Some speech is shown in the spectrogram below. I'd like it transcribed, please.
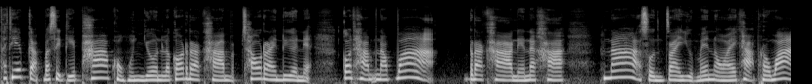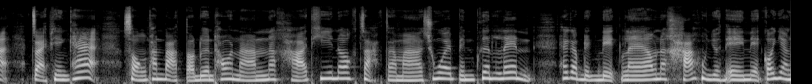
ถ้าเทียบกับประสิทธิภาพของหุ่นยนต์แล้วก็ราคาแบบเช่ารายเดือนเนี่ยก็ทำนับว่า ราคาเนี่ยนะคะน่าสนใจอยู่ไม่น้อยค่ะ เพราะว่าจ่ายเพียงแค่ 2,000 บาทต่อเดือนเท่านั้นนะคะ ที่นอกจากจะมาช่วยเป็นเพื่อนเล่นให้กับเด็กๆแล้วนะคะ หุ่นยนต์เองเนี่ยก็ยัง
